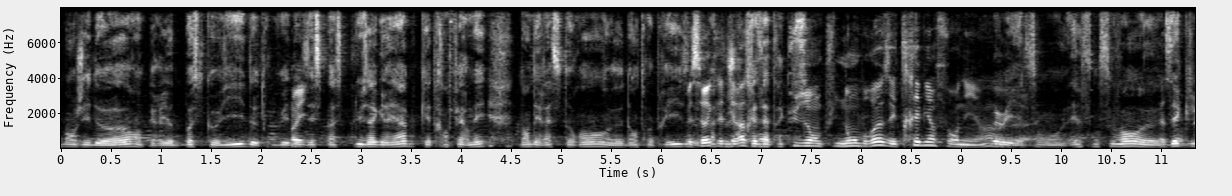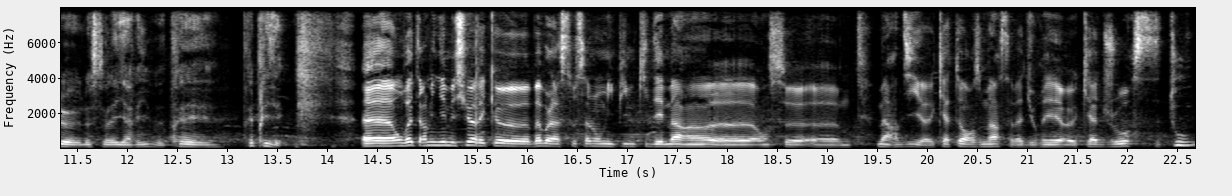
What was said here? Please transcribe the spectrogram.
manger dehors en période post-Covid, trouver des espaces plus agréables qu'être enfermés dans des restaurants d'entreprise. Mais c'est vrai que les terrasses sont de plus en plus nombreuses et très bien fournies. Hein. Oui, elles, sont, elles sont souvent, dès que le, le, soleil arrive, très, très prisées. Euh, on va terminer, messieurs, avec euh, bah voilà, ce salon MIPIM qui démarre hein, euh, en ce mardi 14 mars. Ça va durer 4 jours. Tout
